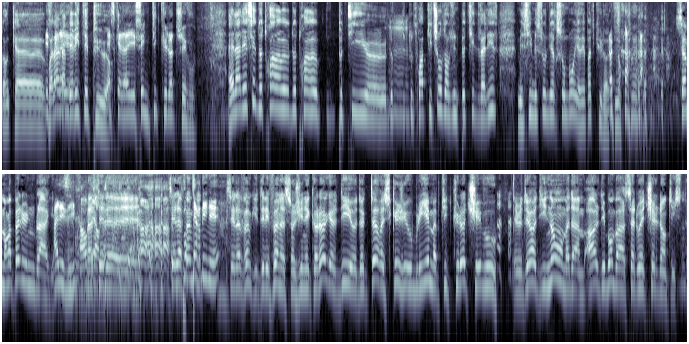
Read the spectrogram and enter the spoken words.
Donc euh, Est-ce voilà qu'elle la a- vérité pure. Est-ce qu'elle a laissé une petite culotte chez vous? Elle a laissé deux trois euh, deux trois petits euh, deux, Hmm. deux, trois petites choses dans une petite valise, mais si mes souvenirs sont bons, il n'y avait pas de culotte. Non. Ça me rappelle une blague. Allez-y. Ah, Bah, merde. c'est le- c'est la Pour femme qui- terminer. C'est la femme qui téléphone à son gynécologue. Elle dit euh, Docteur, est-ce que j'ai oublié ma petite culotte chez vous? Et le docteur dit Non, madame. Ah, elle dit Bon, bah, ça doit être chez le dentiste.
